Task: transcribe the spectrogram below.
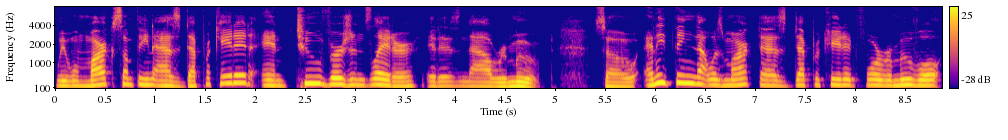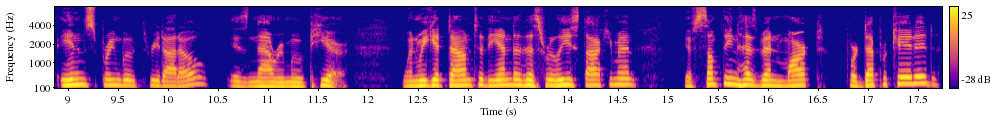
we will mark something as deprecated, and two versions later, it is now removed. So anything that was marked as deprecated for removal in Spring Boot 3.0 is now removed here. When we get down to the end of this release document, if something has been marked for deprecated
